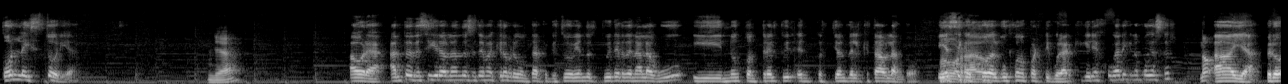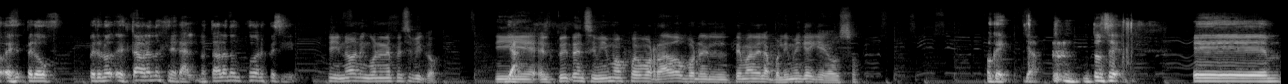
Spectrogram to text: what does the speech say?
con la historia. ¿Ya? Ahora, antes de seguir hablando de ese tema, quiero preguntar, porque estuve viendo el Twitter de Nala Wu y no encontré el tweet en cuestión del que estaba hablando. ¿Ella se quejó de algún juego en particular que quería jugar y que no podía hacer? No. Ah, ya, pero, eh, pero, pero no, estaba hablando en general, no estaba hablando de un juego en específico. Sí, no, ninguno en específico. Y Ya. el tweet en sí mismo fue borrado por el tema de la polémica que causó. Ok, ya. Entonces, eh,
